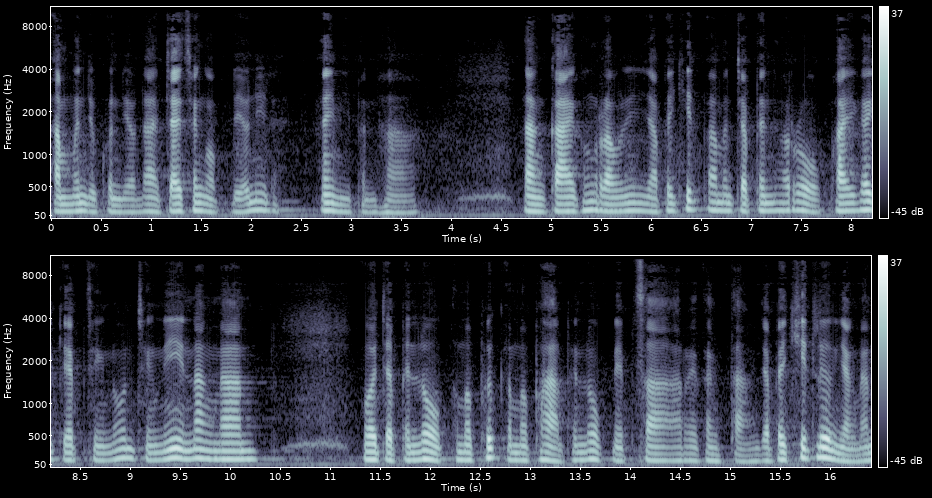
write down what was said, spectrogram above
ทำมันอยู่คนเดียวได้ ใจสงบเดี๋ยวนี้แหละไม่มีปัญหาร่างกายของเรานี่อย่าไปคิดว่ามันจะเป็นโรคภัยไข้เก็บสิ่งโน้นสิ่งนี้นั่งนาน ว่าจะเป็นโรคอมพฤกอมพาตเป็นโรคเน็บซาอะไรต่างๆอย่าไปคิดเรื่องอย่างนั้น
